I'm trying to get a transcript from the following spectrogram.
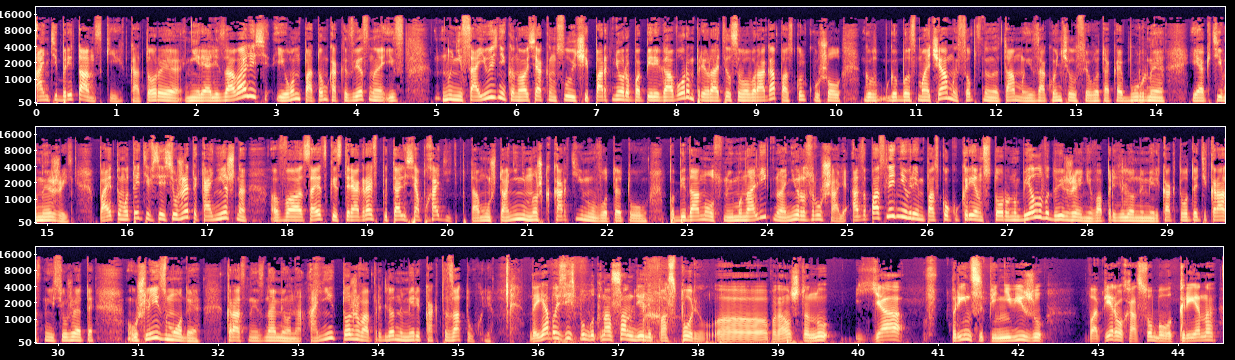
антибританские, которые не реализовались, и он потом, как известно, из, ну, не союзника, но, во всяком случае, партнера по переговорам превратился во врага, поскольку ушел к басмачам, и, собственно, там и закончилась его такая бурная и активная жизнь. Поэтому вот эти все сюжеты, конечно, в советской историографии пытались обходить, потому что они немножко картину вот эту победоносную и монолитную они разрушали. А за последнее время, поскольку крен в сторону белого движения в определенной мере, как-то вот эти красные красные сюжеты ушли из моды, красные знамена, они тоже в определенной мере как-то затухли. Да я бы здесь бы вот на самом деле поспорил, э, потому что, ну, я в принципе не вижу, во-первых, особого крена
